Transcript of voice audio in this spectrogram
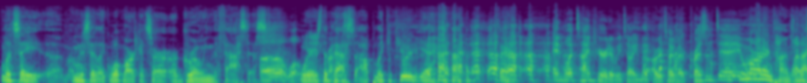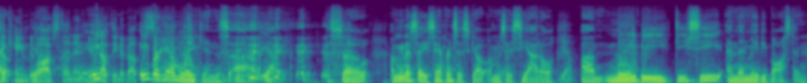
let's say um, I'm going to say like what markets are, are growing the fastest. Oh, well, where's the preface- best op? Like if you're yeah, fair. and what time period are we talking about? Are we talking about present day or modern times. when I'll I came to yeah. Boston and knew A- nothing about the Abraham city? Lincoln's. Uh, yeah. So I'm gonna say San Francisco. I'm gonna say Seattle. Yep. Um, maybe DC, and then maybe Boston,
